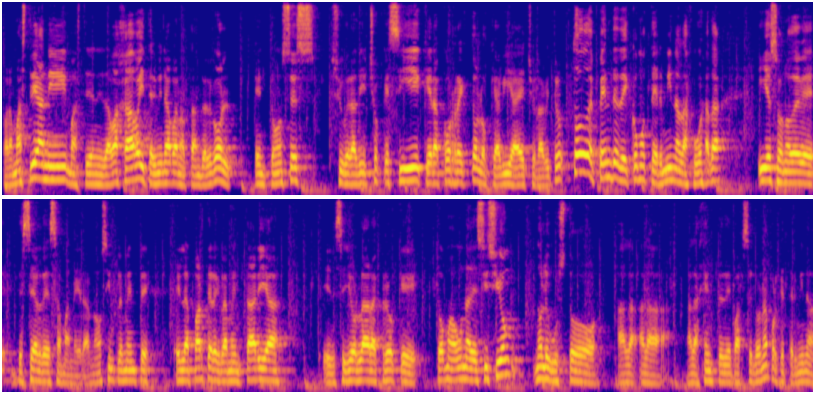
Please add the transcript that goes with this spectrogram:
para Mastriani, Mastriani la bajaba y terminaba anotando el gol. Entonces se hubiera dicho que sí, que era correcto lo que había hecho el árbitro. Todo depende de cómo termina la jugada y eso no debe de ser de esa manera, ¿no? Simplemente en la parte reglamentaria el señor Lara creo que toma una decisión, no le gustó a la, gente de Barcelona porque termina,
